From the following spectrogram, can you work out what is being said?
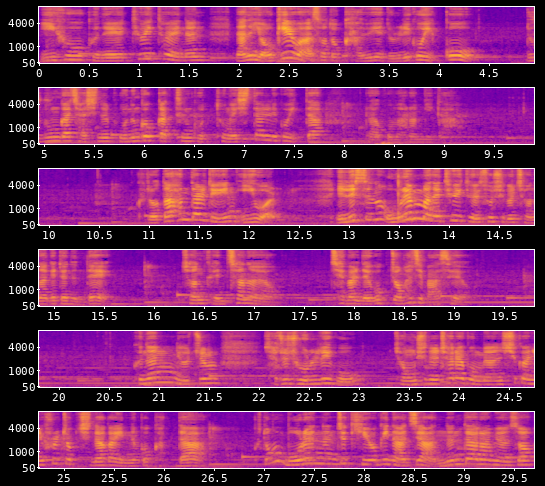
이후 그의 트위터에는 나는 여기에 와서도 가위에 눌리고 있고 누군가 자신을 보는 것 같은 고통에 시달리고 있다 라고 말합니다. 그러다 한 달 뒤인 2월, 일리스는 오랜만에 트위터에 소식을 전하게 되는데, 전 괜찮아요. 제발 내 걱정하지 마세요. 그는 요즘 자주 졸리고 정신을 차려보면 시간이 훌쩍 지나가 있는 것 같다. 그동안 뭘 했는지 기억이 나지 않는다라면서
